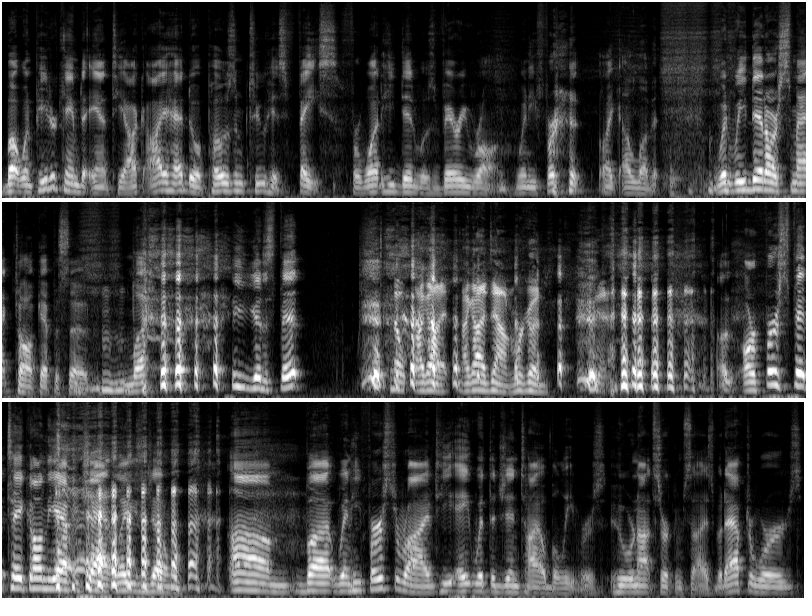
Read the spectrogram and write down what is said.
But when Peter came to Antioch, I had to oppose him to his face, for what he did was very wrong. When he first, like, I love it. When we did our smack talk episode, you gonna spit? Nope, I got it. I got it down. We're good. our first fit take on the after chat, ladies and gentlemen. Um, but when he first arrived, he ate with the Gentile believers who were not circumcised. But afterwards,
